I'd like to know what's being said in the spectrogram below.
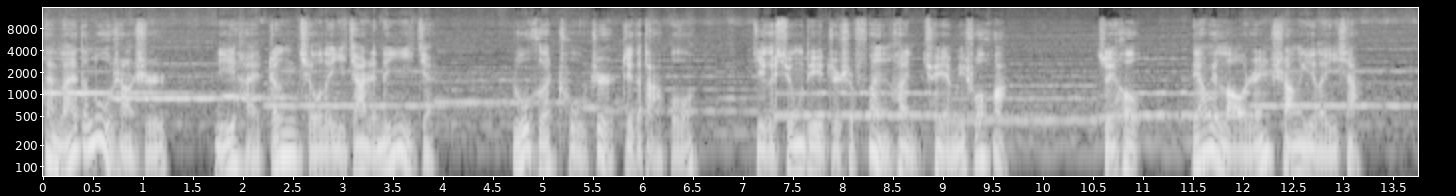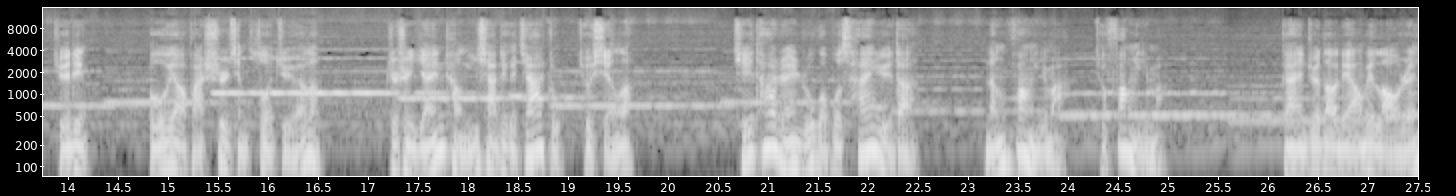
在来的路上时，李海征求了一家人的意见，如何处置这个大伯。几个兄弟只是愤恨，却也没说话。最后，两位老人商议了一下，决定不要把事情做绝了，只是严惩一下这个家主就行了。其他人如果不参与的，能放一马。就放一马。感觉到两位老人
